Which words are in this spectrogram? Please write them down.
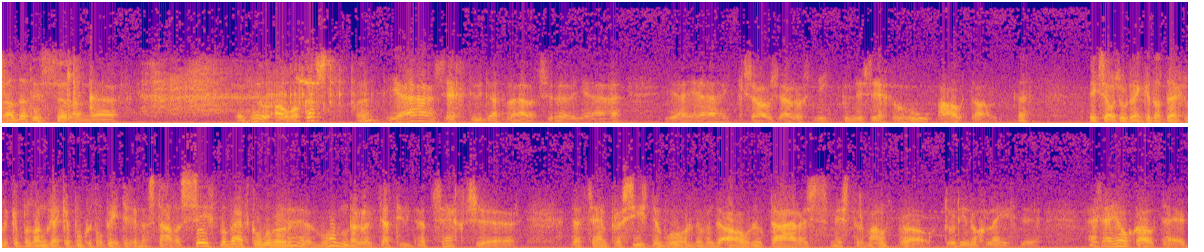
Wel, dat is uh, een, uh, een heel oude kast, hè? Ja, zegt u dat wel, sir. Ja, ja, ja. Ik zou zelfs niet kunnen zeggen hoe oud al. Ik zou zo denken dat dergelijke belangrijke boeken toch beter in een stalen safe bewaard konden worden. Uh, wonderlijk dat u dat zegt, sir. Dat zijn precies de woorden van de oude notaris Mr. Mountbrow, toen hij nog leefde. Hij zei ook altijd,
